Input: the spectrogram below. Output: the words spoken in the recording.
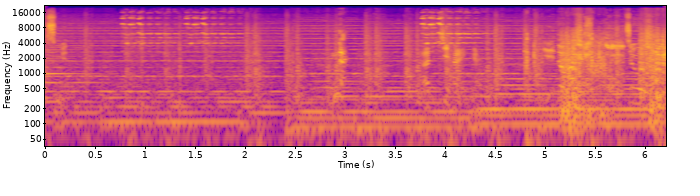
나왔습니다. 네, 어찌하냐? 이동식 공조.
